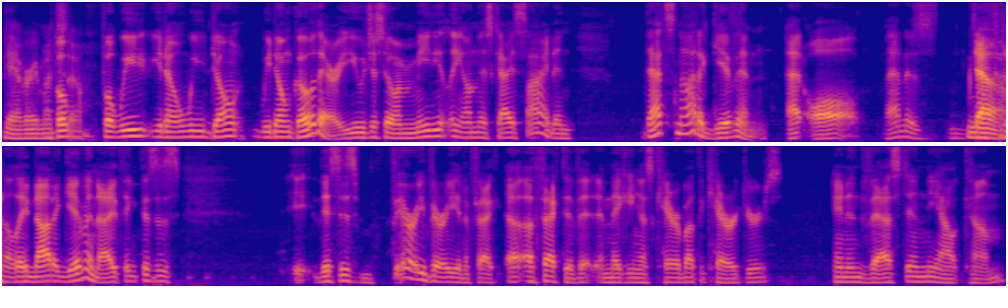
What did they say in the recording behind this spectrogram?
Yeah very much but so. but we you know we don't we don't go there. You just are immediately on this guy's side and that's not a given at all. That is No. definitely not a given. I think this is this is very very ineffect, uh, effective at, at making us care about the characters and invest in the outcome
